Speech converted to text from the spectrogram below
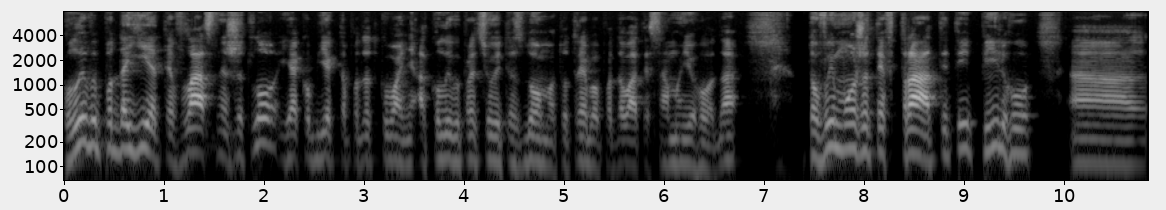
Коли ви подаєте власне житло як об'єкт оподаткування, а коли ви працюєте з дому, то треба подавати саме його, да? то ви можете втратити пільгу а,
